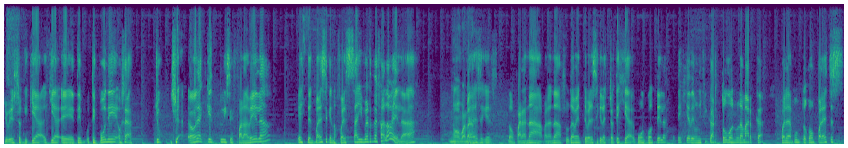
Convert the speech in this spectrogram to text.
yo pienso que queda, queda, eh, te, te pone, o sea, yo, ahora que tú dices Falabella, este parece que no fue el cyber de Falabella, ¿ah? No, para nada. Parece que no, para nada, para nada, absolutamente. Parece que la estrategia, como conté, la estrategia de unificar todo en una marca para .com, para este, es,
